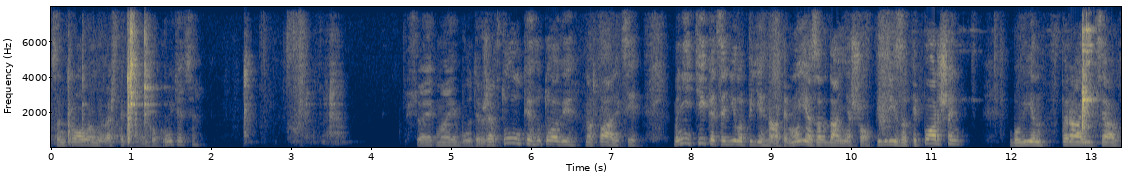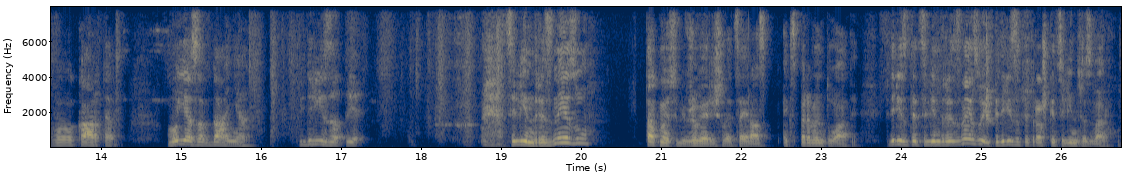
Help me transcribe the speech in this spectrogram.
центровані, бачите, як вони крутяться. Все як має бути. Вже втулки готові на пальці. Мені тільки це діло підігнати. Моє завдання що? Підрізати поршень, бо він впирається в картер. Моє завдання підрізати циліндри знизу. Так ми собі вже вирішили цей раз експериментувати. Підрізати циліндри знизу і підрізати трошки циліндри зверху.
